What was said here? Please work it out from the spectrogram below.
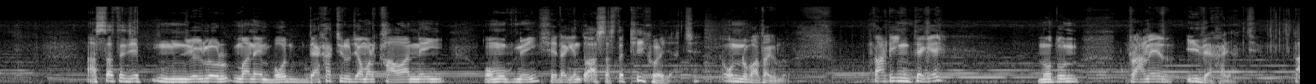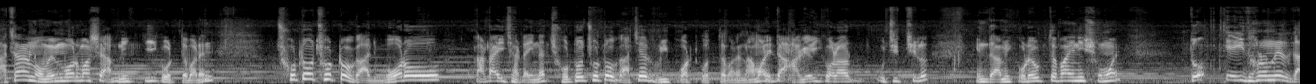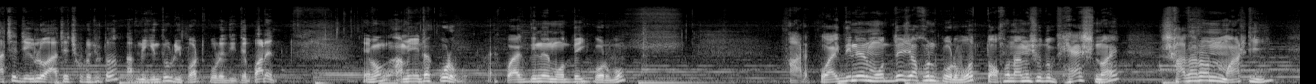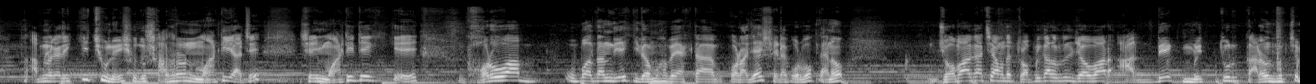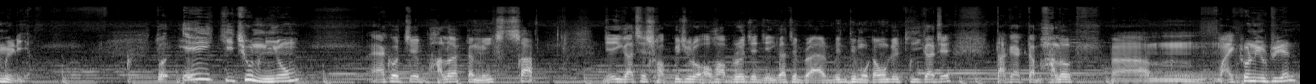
আস্তে আস্তে যে উম, যেগুলোর মানে বোধ- দেখাচ্ছিল যে আমার খাওয়ার নেই অমুক নেই সেটা কিন্তু আস্তে আস্তে ঠিক হয়ে যাচ্ছে অন্য পাতাগুলো। কাটিং থেকে নতুন প্রাণের ই দেখা যাচ্ছে। তাছাড়া নভেম্বর মাসে আপনি কি করতে পারেন? ছোট ছোট গাছ বড় কাটাই ছাটাই না, ছোট ছোট গাছের রিপোর্ট করতে পারেন। আমার এটা আগেই করা উচিত ছিল, কিন্তু আমি করে উঠতে পারিনি সময়। তো এই ধরনের গাছে যেগুলো আছে ছোট ছোট, আপনি কিন্তু রিপোর্ট করে দিতে পারেন। এবং আমি এটা করব, কয়েকদিনের মধ্যেই করব। আর কয়েকদিনের মধ্যে যখন করব, তখন আমি শুধু ঘ্যাস নয়, সাধারণ মাটি, আপনার কাছে কিছু নেই, শুধু সাধারণ মাটি আছে। সেই মাটিটাকে ঘরোয়া উপাদান দিয়ে কীরকমভাবে একটা করা যায় সেটা করব। কেন? জবা গাছে আমাদের ট্রপিক্যাল জবার আর্ধেক মৃত্যুর কারণ হচ্ছে মিডিয়া। তো এই কিছু নিয়ম, এক হচ্ছে ভালো একটা মিক্সড সার, যেই গাছে সব কিছুর অভাব রয়েছে, যেই গাছে ব্রায়ার বৃদ্ধি মোটামুটি ঠিক আছে, তাকে একটা ভালো মাইক্রোনিউট্রিয়েন্ট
